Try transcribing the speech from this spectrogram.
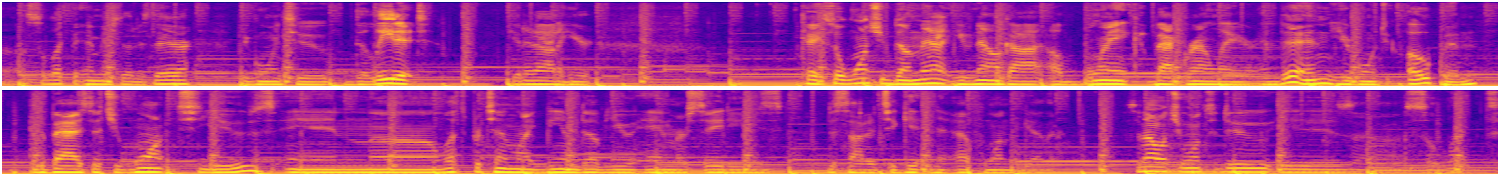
uh, select the image that is there. You're going to delete it. Get it out of here. Okay, so once you've done that, you've now got a blank background layer. And then you're going to open the badge that you want to use. And uh, let's pretend like BMW and Mercedes decided to get into F1 together. So now what you want to do is uh, select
